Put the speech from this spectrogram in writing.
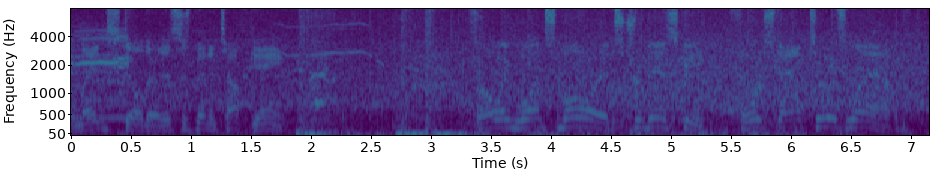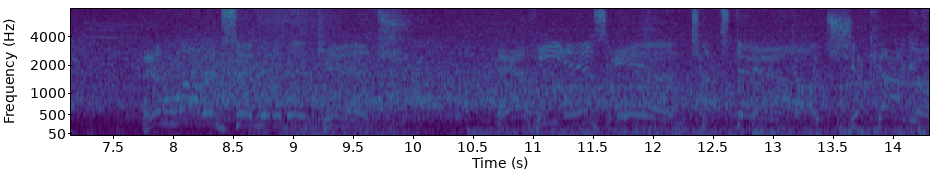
the leg's still there. This has been a tough game. Throwing once more, it's Trubisky. Forced out to his left. And Robinson with a big catch. And he is in. Touchdown, Chicago.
